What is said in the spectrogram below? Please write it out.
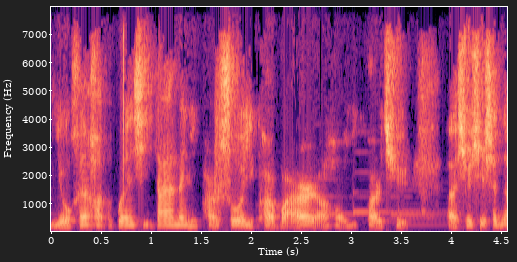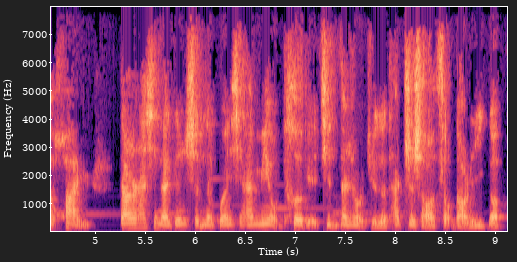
有很好的关系，大家能一块说一块玩儿，然后一块去呃学习神的话语。当然他现在跟神的关系还没有特别近，但是我觉得他至少走到了一个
